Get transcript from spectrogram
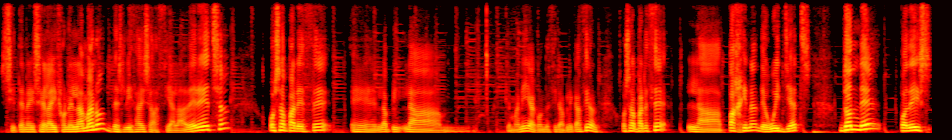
si tenéis el iPhone en la mano, deslizáis hacia la derecha os aparece eh, la, Qué manía con decir aplicación. Os aparece la página de widgets donde podéis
